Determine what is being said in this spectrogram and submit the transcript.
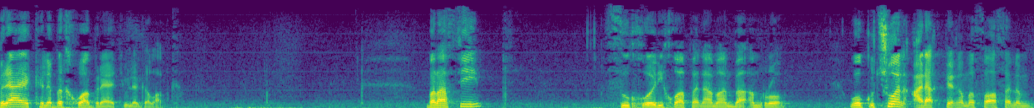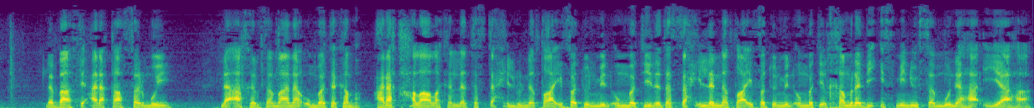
برایە کە لەبەر خوا برایەتی و لەگەڵا بکە بەڕاستی سوخۆری خوا پەنامان بە ئەمڕۆ وكو شون عراق پێغەمە ساسەلم لە باسی عراقا فەرمووی لە آخر زمانە ئومەتەکەم عرق حڵالەکەن لا تستحلن طائفة من أمتي تستحلن طائفة من أمتي الخمر باسم يسمونها إياها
